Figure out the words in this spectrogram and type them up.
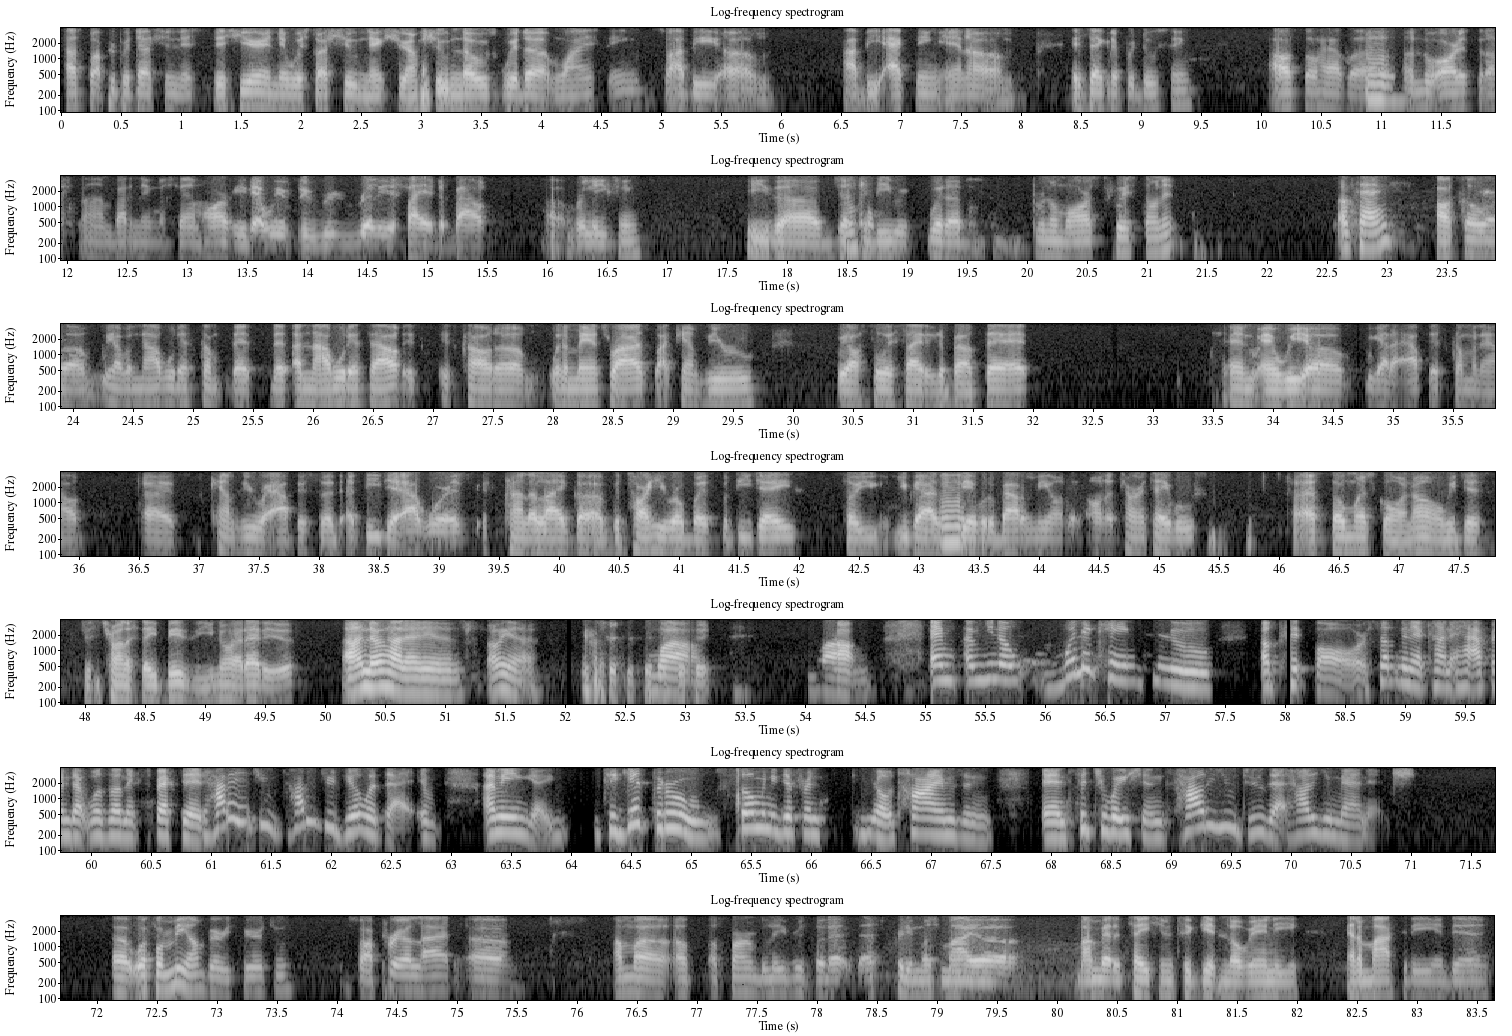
I start pre-production this this year, and then we'll start shooting next year. I'm shooting those with uh, Weinstein, so I'll be um I'll be acting and um executive producing. I also have a, mm-hmm. a new artist that I signed by the name of Sam Harvey that we're, we're really excited about uh, releasing. He's uh, Justin okay. Bieber with a Bruno Mars twist on it. Okay. Also, uh, we have a novel that's come that, that a novel that's out. It's it's called um, When a Man Tries by Camp Zeroo. We're also excited about that. And and we uh we got an app that's coming out. Uh, it's Camp Zeroo app. It's a, a DJ app where it's, it's kind of like a Guitar Hero, but it's for DJs. So you you guys mm-hmm. will be able to battle me on the on the turntables. Uh, so much going on. We just just trying to stay busy. You know how that is. I know how that is. Oh yeah. wow. Wow. And, and you know, when it came to a pitfall or something that kind of happened that was unexpected, how did you how did you deal with that? It, I mean, to get through so many different you know times and and situations, how do you do that? How do you manage? Uh, well, for me, I'm very spiritual, so I pray a lot. Uh, I'm a, a, a firm believer, so that that's pretty much my uh my meditation to getting over any animosity, and then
